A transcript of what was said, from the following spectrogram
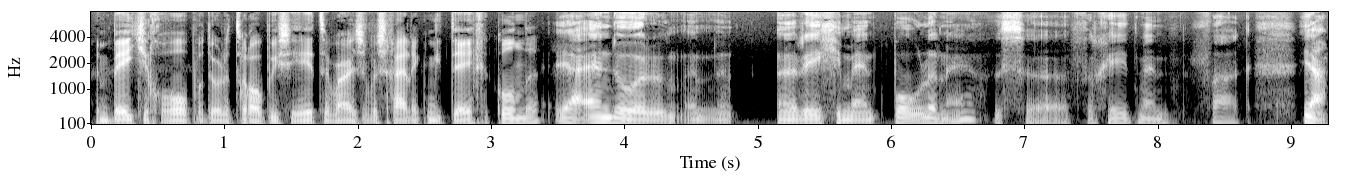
Een beetje geholpen door de tropische hitte, waar ze waarschijnlijk niet tegen konden. Ja, en door een, een regiment Polen. Hè? Dus uh, vergeet men vaak. Ja.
